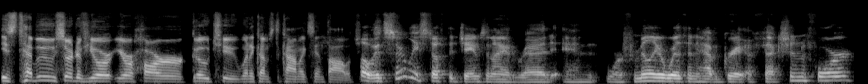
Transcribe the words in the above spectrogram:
is Taboo sort of your your horror go to when it comes to comics anthology? Oh, it's certainly stuff that James and I had read and were familiar with and have great affection for,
